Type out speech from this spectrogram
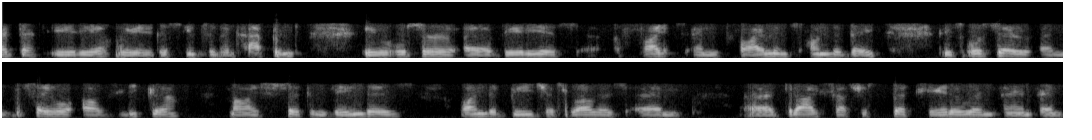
at that area where this incident happened. There were also uh, various fights and violence on the day. There's also um, sale of liquor by certain vendors on the beach as well as um, uh, drugs such as tik, heroin, and, and.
